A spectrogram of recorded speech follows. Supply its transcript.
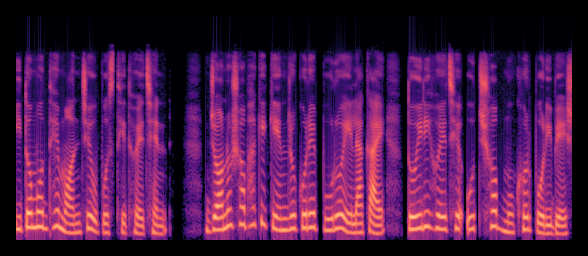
ইতোমধ্যে মঞ্চে উপস্থিত হয়েছেন। জনসভাকে কেন্দ্র করে পুরো এলাকায় তৈরি হয়েছে উৎসব মুখর পরিবেশ।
